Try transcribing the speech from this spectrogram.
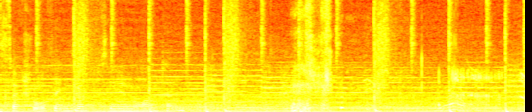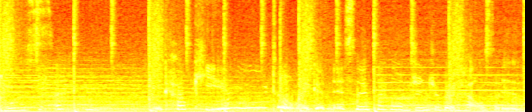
One of the most sexual things I've seen in a long time. Look how cute! Oh my goodness, look like little gingerbread houses.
